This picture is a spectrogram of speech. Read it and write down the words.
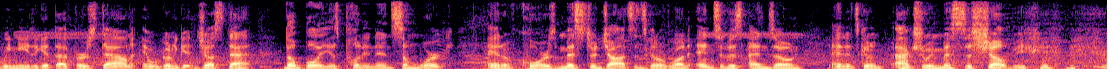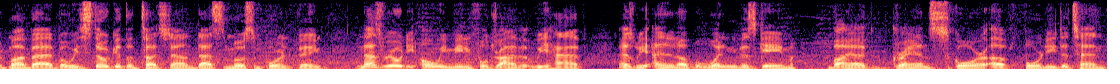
we need to get that first down and we're gonna get just that. The boy is putting in some work. And of course, Mr. Johnson's going to run into this end zone and it's going to actually miss the Shelby. My bad, but we still get the touchdown. That's the most important thing. And that's really the only meaningful drive that we have as we ended up winning this game by a grand score of 40 to 10.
